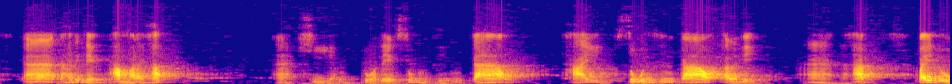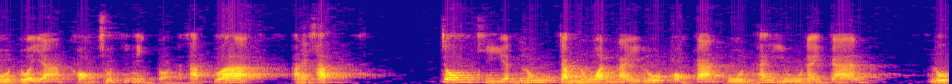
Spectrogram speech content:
ๆอ่าจะให้เด็กๆทำอะไรครับอ่าเขียนตัวเลข 0 ถึง 9 ไทย 0 ถึง 9อาราบิกอ่านะครับ ไปดูตัวอย่างของชุดที่ 1 ก่อนนะครับว่าอะไรครับ จงเขียนรูปจำนวนในรูปของการคูณให้อยู่ในการรูป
